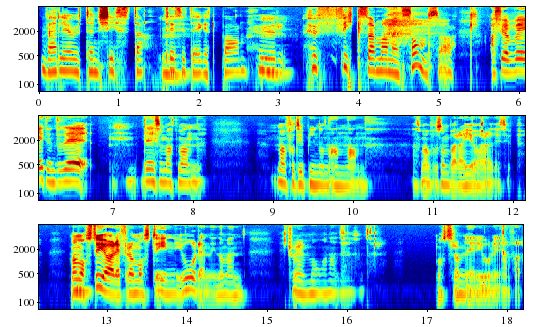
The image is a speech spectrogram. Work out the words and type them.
Välja ut en kista till Mm. sitt eget barn. Hur, Mm. hur fixar man en sån sak? Alltså jag vet inte, det, det är som att man, man får typ bli någon annan. Alltså man får som bara göra det typ. Man Mm. måste göra det för de måste in i jorden inom en, jag tror det är en månad eller sånt där. måste de ner i jorden i alla fall.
